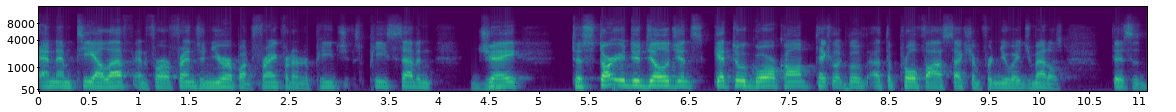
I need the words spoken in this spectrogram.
NMTLF, and for our friends in Europe on Frankfurt under P, P7J. to start your due diligence, get to Agoracom, take a look at the profile section for New Age Metals. This is a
